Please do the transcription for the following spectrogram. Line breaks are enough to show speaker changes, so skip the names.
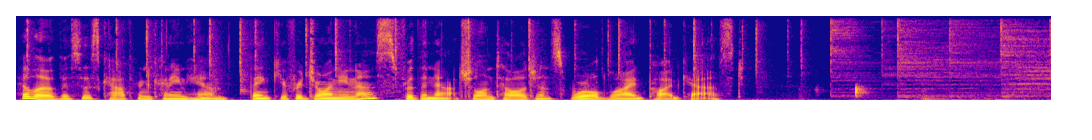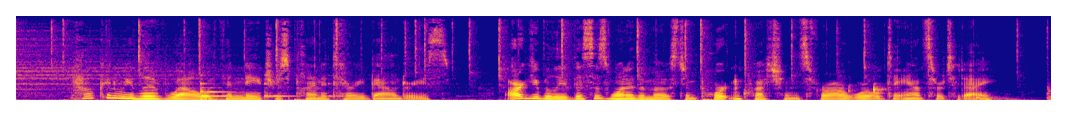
Hello, this is Catherine Cunningham. Thank you for joining us for the Natural Intelligence Worldwide podcast. How can we live well within nature's planetary boundaries? Arguably, this is one of the most important questions for our world to answer today.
